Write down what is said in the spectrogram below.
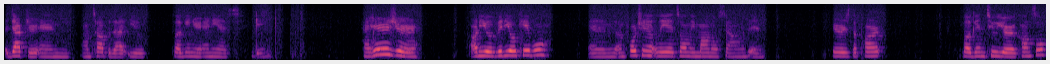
adapter, and on top of that, you plug in your NES game. Now here is your audio video cable, and unfortunately, it's only mono sound. And here's the part plug into your console.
